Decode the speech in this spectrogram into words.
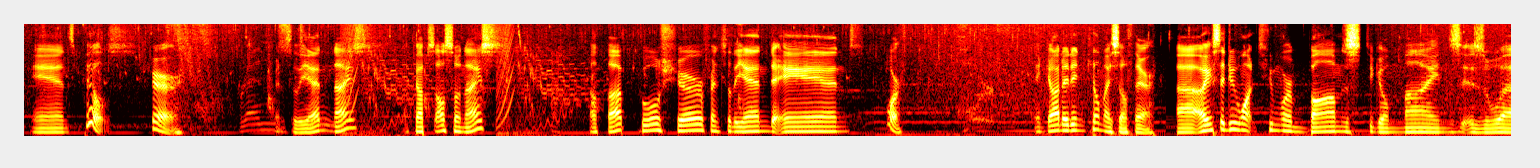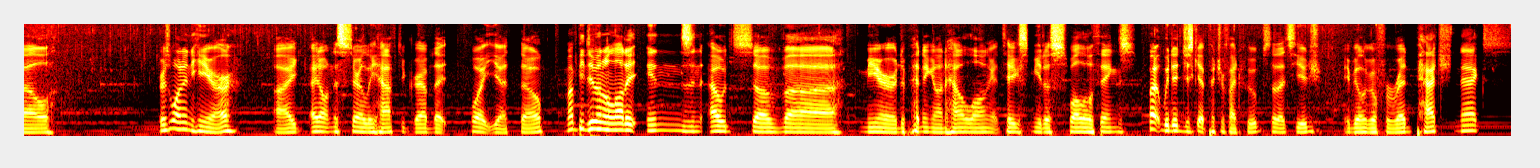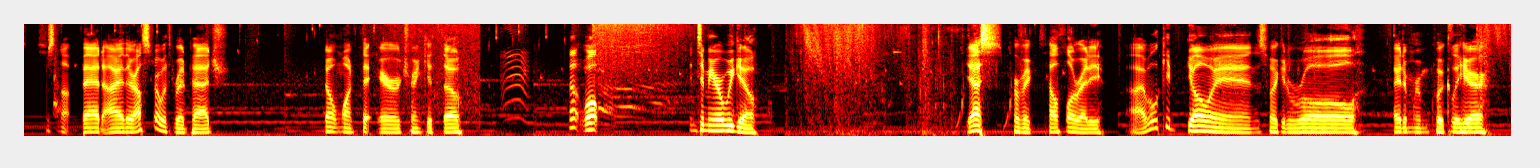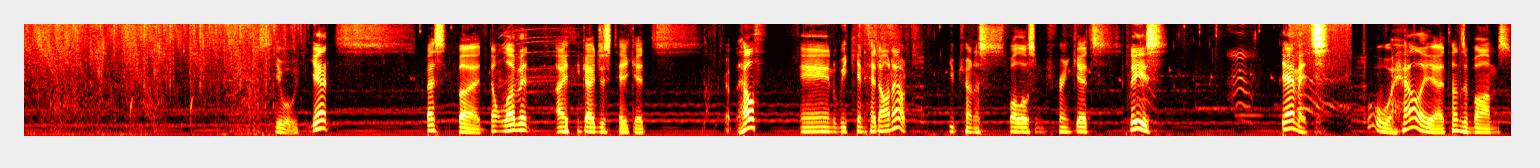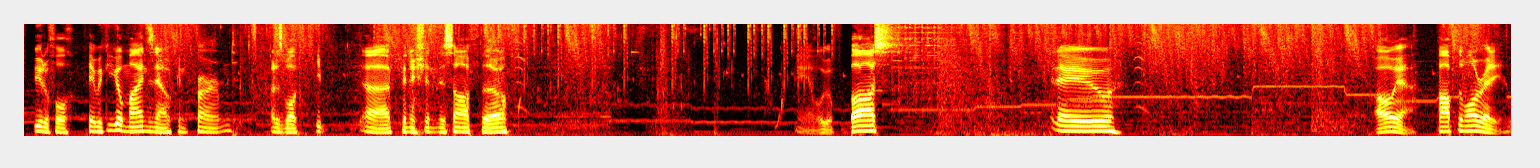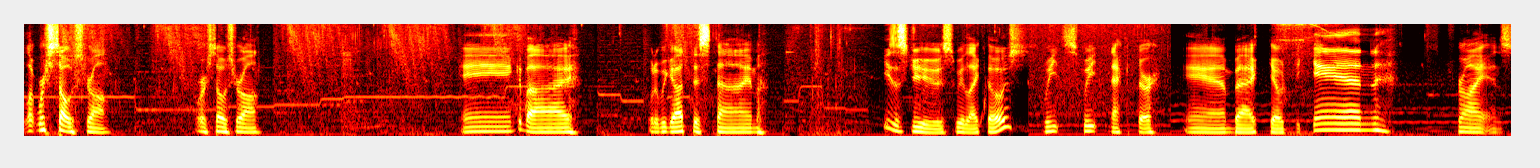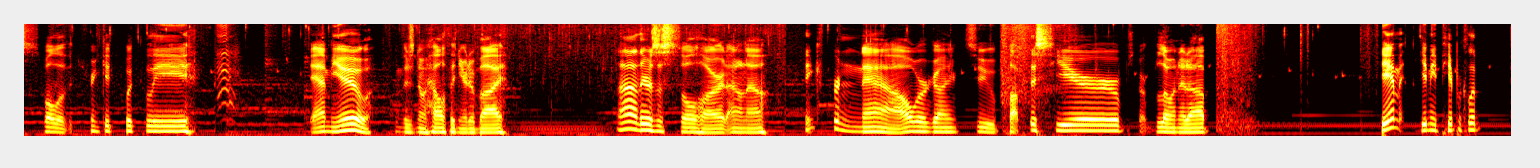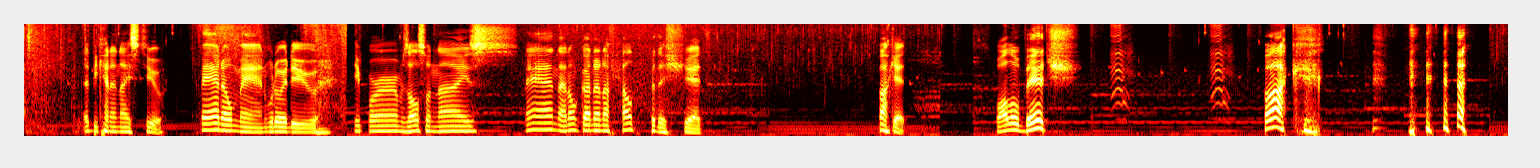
And pills. Sure. Friends to the end. Nice. The cup's also nice. Health up. Cool. Sure. Friends to the end. And fourth. Thank God I didn't kill myself there. Uh, I guess I do want two more bombs to go mines as well. There's one in here. I, I don't necessarily have to grab that quite yet, though. Might be doing a lot of ins and outs of uh, Mir, depending on how long it takes me to swallow things. But we did just get petrified poop, so that's huge. Maybe I'll go for red patch next. It's not bad either. I'll start with red patch. Don't want the error trinket, though. Oh, well, into mirror we go. Yes, perfect. Health already. I will keep going so I can roll item room quickly here. see what we get. Best bud. Don't love it. I think I just take it. Grab the health. And we can head on out. Keep trying to swallow some trinkets. Please. Damn it. Oh, hell yeah. Tons of bombs. Beautiful. Okay, we can go mines now. Confirmed. Might as well keep uh, finishing this off, though. And we'll go for boss. Hello. Oh, yeah. Pop them already. Look, we're so strong. We're so strong. And goodbye. What do we got this time? Jesus juice. We like those. Sweet, sweet nectar. And back out again. Try and swallow the trinket quickly. Damn you. There's no health in here to buy. Ah, there's a soul heart. I don't know. I think for now, we're going to pop this here. Start blowing it up. Damn it. Give me paperclip. That'd be kind of nice too. Man, oh man. What do I do? Tapeworms, also nice. Man, I don't got enough health for this shit. Fuck it. Swallow, bitch. Fuck.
